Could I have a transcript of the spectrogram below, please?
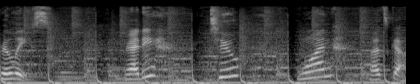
release. Ready? Two, one, let's go.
